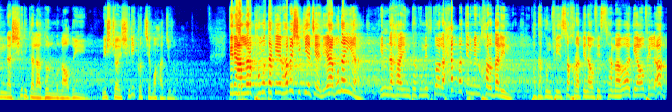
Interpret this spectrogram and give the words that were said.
ইন্না শিরিকালা দুলমুল আদিম নিশ্চয় শিরিক হচ্ছে মহাজুলুম। তিনি আল্লাহর ক্ষমতাকে এভাবে শিখিয়েছেন, ইয়া বুনাইয়া, ইন্নাহা ইনতাকু মিসকালা হাব্বাতিন মিন খরদালিন, ফাতাকুন ফি সখরাতিন আও ফিস সামাওয়াতি আও ফিল আরদ,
